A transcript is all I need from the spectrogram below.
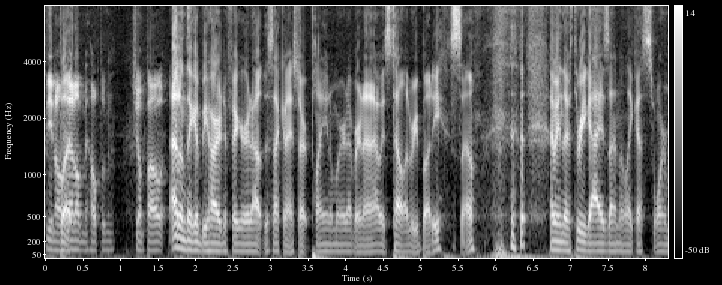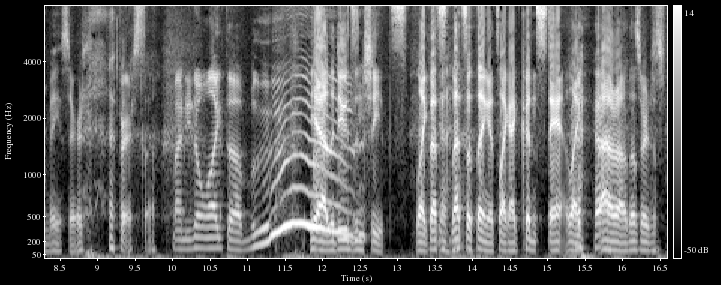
You know but- that'll help them jump out. I don't think it'd be hard to figure it out the second I start playing them or whatever, and I always tell everybody. So, I mean, they're three guys on like a swarm base or whatever. So, Man, you don't like the blue. yeah, the dudes in sheets. Like that's that's the thing. It's like I couldn't stand. Like I don't know. Those are just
